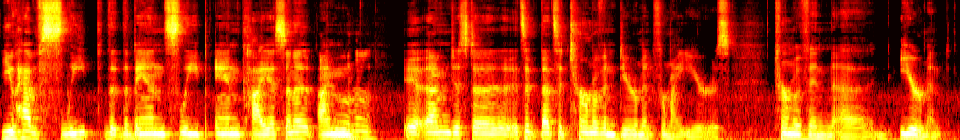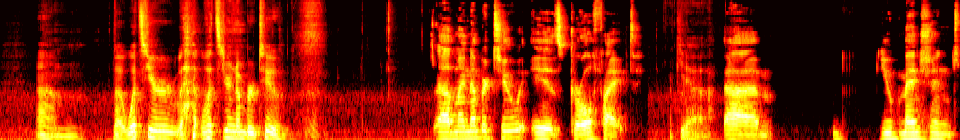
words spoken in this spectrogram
you have Sleep, the the band Sleep, and Kyuss in it. I'm Mhm. I'm just a it's a that's a term of endearment for my ears, term of an uh, earment. Um, but what's your what's your number two? Uh, my number two is Girl Fight. Yeah, Um, you mentioned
